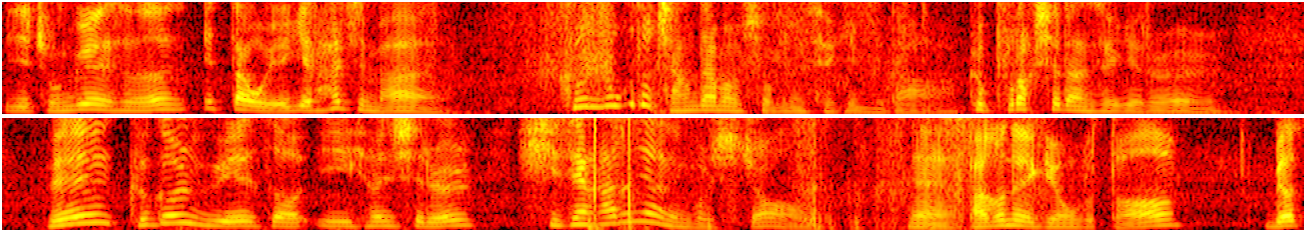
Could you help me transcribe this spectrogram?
이제 종교에서는 있다고 얘기를 하지만 그 누구도 장담할 수 없는 세계입니다. 그 불확실한 세계를 왜 그걸 위해서 이 현실을 희생하느냐는 것이죠. 네, 박은혜의 경우부터 몇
